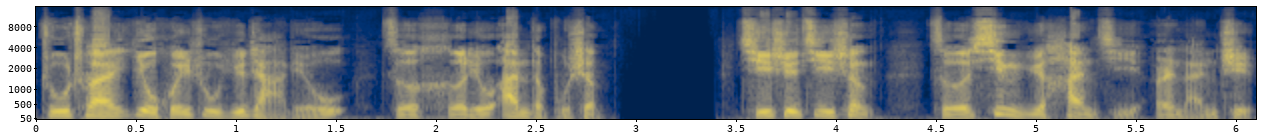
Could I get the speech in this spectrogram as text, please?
珠川又会入于俩流，则河流安得不胜；其势既盛，则幸于旱疾而难治。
